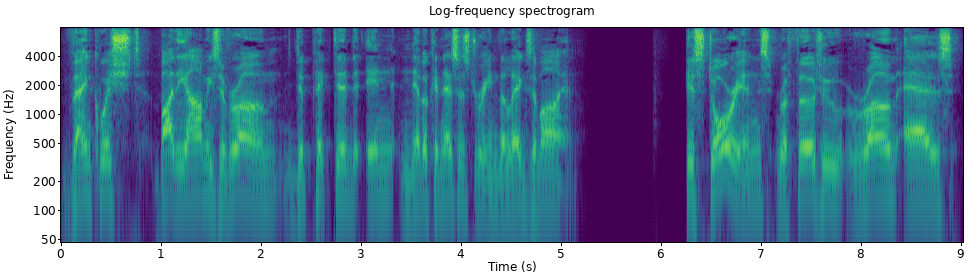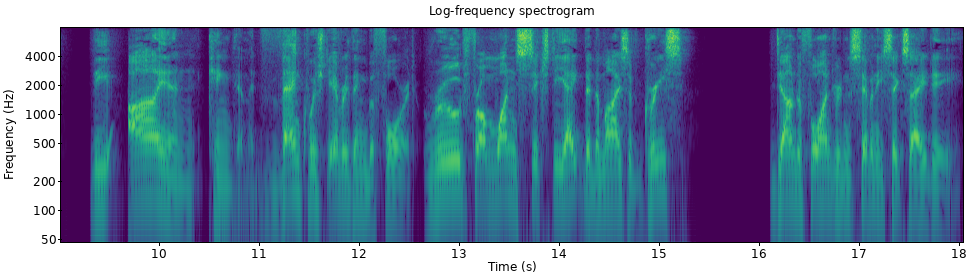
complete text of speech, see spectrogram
Vanquished by the armies of Rome, depicted in Nebuchadnezzar's dream, the legs of iron. Historians refer to Rome as the Iron Kingdom. It vanquished everything before it, ruled from 168, the demise of Greece, down to 476 AD.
